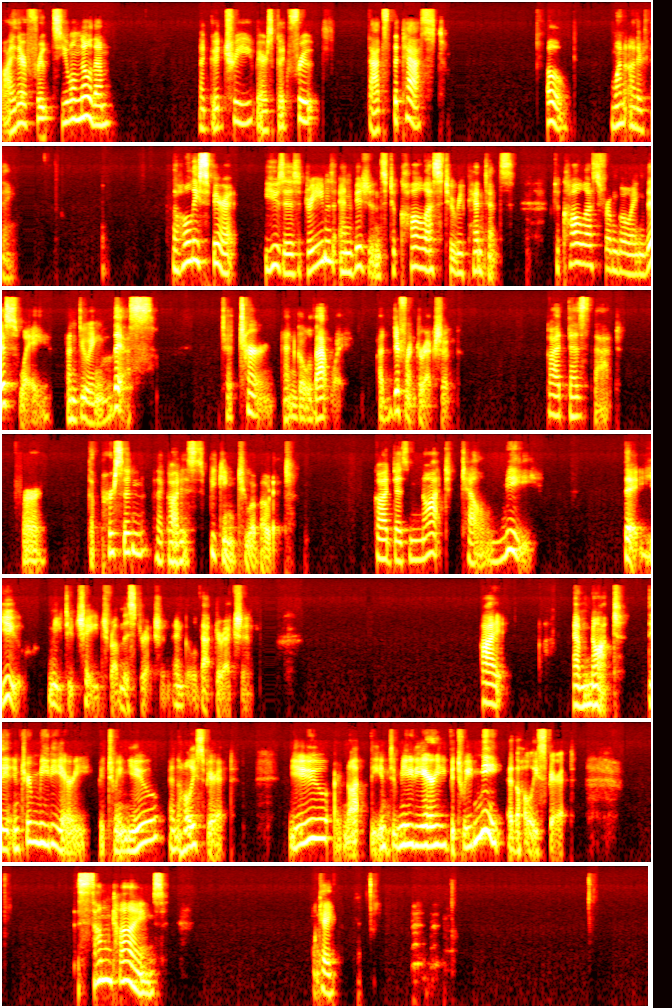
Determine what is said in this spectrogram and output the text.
By their fruits you will know them. A good tree bears good fruits. That's the test. Oh, one other thing. The Holy Spirit uses dreams and visions to call us to repentance, to call us from going this way and doing this to turn and go that way, a different direction. God does that for the person that God is speaking to about it. God does not tell me that you need to change from this direction and go that direction. I am not the intermediary between you and the Holy Spirit. You are not the intermediary between me and the Holy Spirit sometimes, okay,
